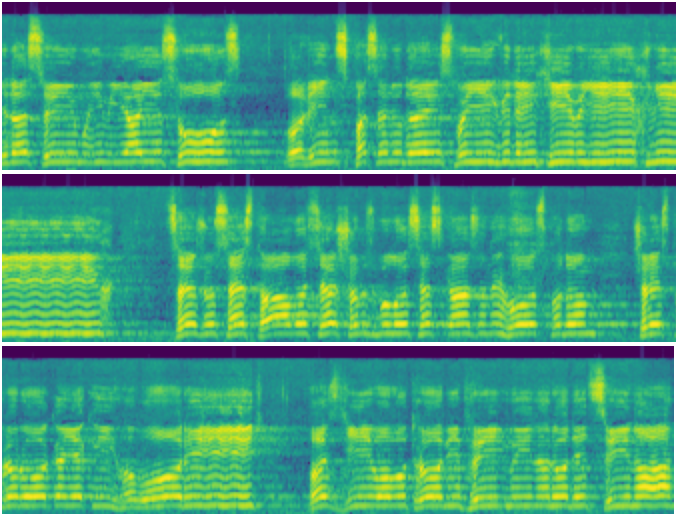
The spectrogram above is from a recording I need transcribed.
і даси йому ім'я Ісус, бо Він спасе людей своїх від гріхів їхніх. Це ж усе сталося, щоб збулося сказане Господом через пророка, який говорить, ось діва в утробі прийме і народить сина,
